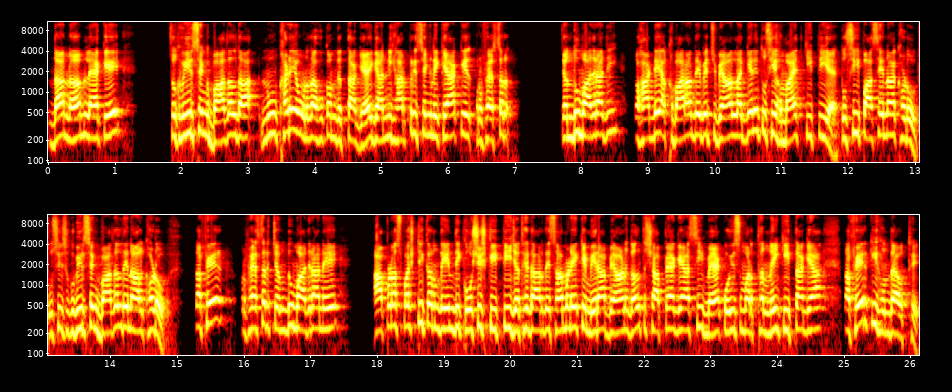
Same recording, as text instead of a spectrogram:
ਦਾ ਨਾਮ ਲੈ ਕੇ ਸੁਖਵੀਰ ਸਿੰਘ ਬਾਦਲ ਦਾ ਨੂੰ ਖੜੇ ਹੋਣ ਦਾ ਹੁਕਮ ਦਿੱਤਾ ਗਿਆ। ਹੈ ਗਿਆਨੀ ਹਰਪ੍ਰੀਤ ਸਿੰਘ ਨੇ ਕਿਹਾ ਕਿ ਪ੍ਰੋਫੈਸਰ ਚੰਦੂ ਮਾਜਰਾ ਜੀ ਤੁਹਾਡੇ ਅਖਬਾਰਾਂ ਦੇ ਵਿੱਚ ਬਿਆਨ ਲੱਗੇ ਨੇ, ਤੁਸੀਂ ਹਮਾਇਤ ਕੀਤੀ ਹੈ। ਤੁਸੀਂ ਪਾਸੇ ਨਾ ਖੜੋ, ਤੁਸੀਂ ਸੁਖਬੀਰ ਸਿੰਘ ਬਾਦਲ ਦੇ ਨਾਲ ਖੜੋ। ਤਾਂ ਫਿਰ ਪ੍ਰੋਫੈਸਰ ਚੰਦੂ ਮਾਜਰਾ ਨੇ ਆਪਣਾ ਸਪਸ਼ਟੀਕਰਨ ਦੇਣ ਦੀ ਕੋਸ਼ਿਸ਼ ਕੀਤੀ, ਜਥੇਦਾਰ ਦੇ ਸਾਹਮਣੇ ਕਿ ਮੇਰਾ ਬਿਆਨ ਗਲਤ ਛਾਪਿਆ ਗਿਆ ਸੀ, ਮੈਂ ਕੋਈ ਸਮਰਥਨ ਨਹੀਂ ਕੀਤਾ ਗਿਆ। ਤਾਂ ਫਿਰ ਕੀ ਹੁੰਦਾ ਉੱਥੇ?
